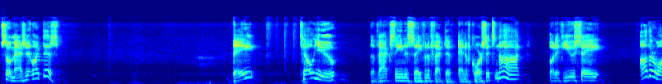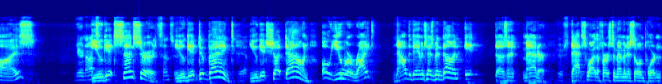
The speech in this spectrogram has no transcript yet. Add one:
So imagine it like this they tell you the vaccine is safe and effective, and of course it's not. But if you say otherwise, You're not. you get censored. Get censored. You get debanked. Yep. You get shut down. Oh, you were right. Now the damage has been done. It doesn't matter. That's why the First Amendment is so important.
